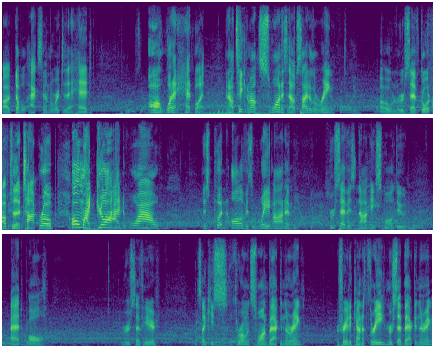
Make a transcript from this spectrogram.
a double axe handle right to the head. Oh, what a headbutt. And now taking him out, Swann is outside of the ring. Uh-oh, Rusev going up to the top rope. Oh my god, wow. Just putting all of his weight on him. Rusev is not a small dude at all. Rusev here. Looks like he's throwing Swann back in the ring. Afraid to count of three. Rusev back in the ring.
